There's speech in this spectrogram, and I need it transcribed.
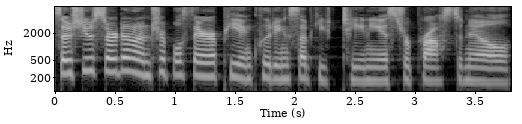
So she was started on triple therapy, including subcutaneous treprostinil.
